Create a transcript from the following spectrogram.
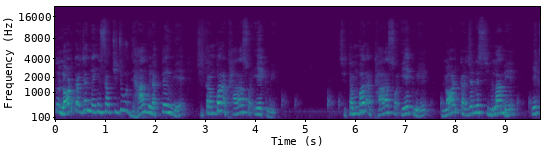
तो लॉर्ड कर्जन ने इन सब चीज़ों को ध्यान में रखते हुए सितंबर 1801 में, सितंबर 1801 में लॉर्ड कर्जन ने शिमला में एक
